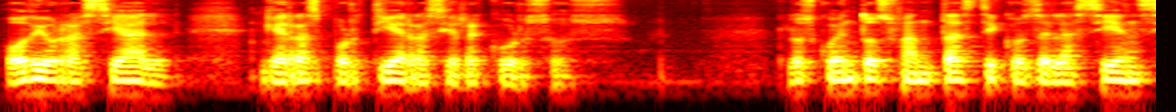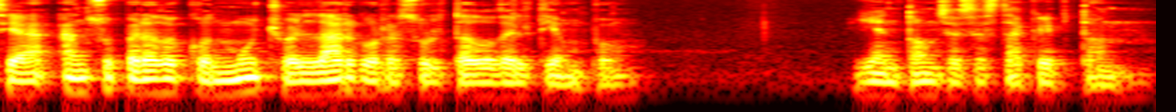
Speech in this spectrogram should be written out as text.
odio racial, guerras por tierras y recursos. Los cuentos fantásticos de la ciencia han superado con mucho el largo resultado del tiempo. Y entonces está Krypton.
